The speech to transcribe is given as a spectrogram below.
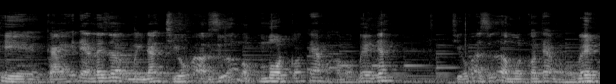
thì cái đèn laser của mình đang chiếu vào giữa một một con tem ở một bên nhé. Chiếu vào giữa ở một con tem ở một bên.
